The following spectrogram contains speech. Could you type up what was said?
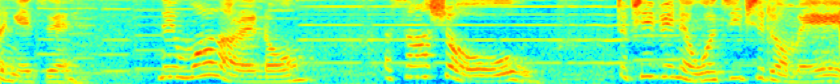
တငယ်ချင်းနေဝါလာတယ်နော်အစားလျှော့တဖြည်းဖြည်းနဲ့ဝက်ကြီးဖြစ်တော့မယ်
